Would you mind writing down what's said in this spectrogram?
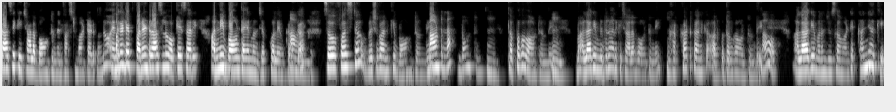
రాశికి చాలా బాగుంటుందని ఫస్ట్ మాట్లాడుకుందాం ఎందుకంటే పన్నెండు రాశులు ఒకేసారి అన్ని బాగుంటాయని మనం చెప్పుకోలేము కనుక. సో ఫస్ట్ వృషభానికి బాగుంటుంది బాగుంటుందా బాగుంటుంది. తప్పక బాగుంటుంది. అలాగే మిథునానికి చాలా బాగుంటుంది. కర్కాటకానికి అద్భుతంగా ఉంటుంది అలాగే మనం చూసామంటే కన్యకి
